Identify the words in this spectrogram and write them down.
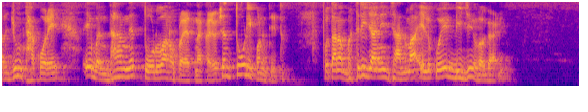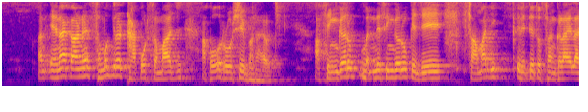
અર્જુન ઠાકોરે એ બંધારણને તોડવાનો પ્રયત્ન કર્યો છે અને તોડી પણ દીધું. પોતાના ભત્રીજાની જાનમાં એ લોકોએ ડીજે વગાડ્યું અને એના કારણે સમગ્ર ઠાકોર સમાજ આખો રોષે ભરાયો છે. આ સિંગર બંને સિંગરો કે જે સામાજિક રીતે તો સંકળાયેલા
